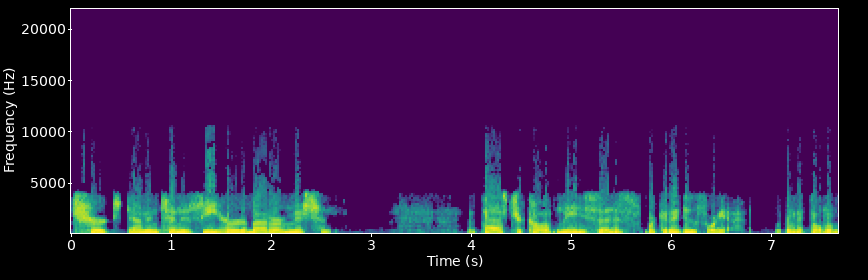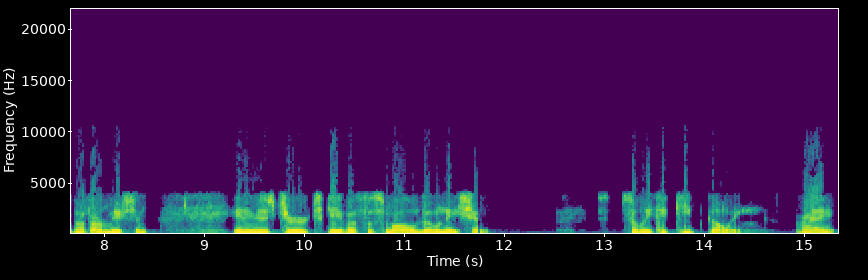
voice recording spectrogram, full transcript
church down in Tennessee heard about our mission. The pastor called me. He says, What can I do for you? And I told him about our mission. And his church gave us a small donation so we could keep going, right?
